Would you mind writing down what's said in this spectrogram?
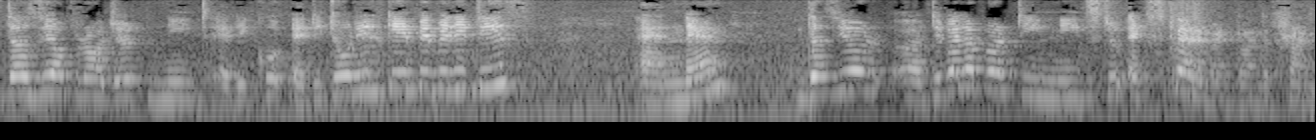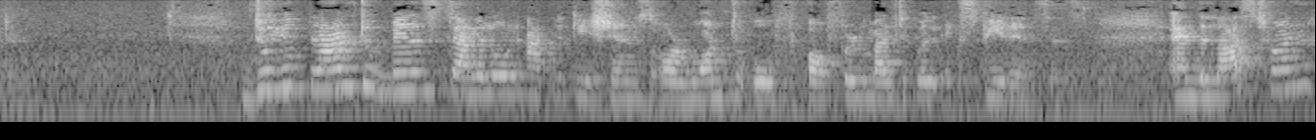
does your project need editorial capabilities? And then does your uh, developer team needs to experiment on the front end? Do you plan to build standalone applications or want to off offer multiple experiences? And the last one,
